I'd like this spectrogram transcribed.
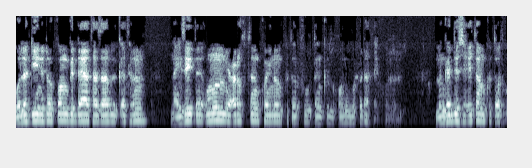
ወለዲ ንደቆም ግዳያት ኣዛብእ ቀትርን ናይ ዘይጠቅሙን የዕሩኽተን ኮይኖም ክተርፉ ጠንቂ ዝኾኑ ውሑዳት ኣይኮኑን። መንገዲ ስሒቶም ክጠፍኡ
